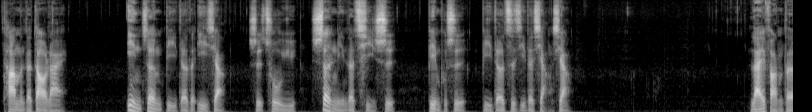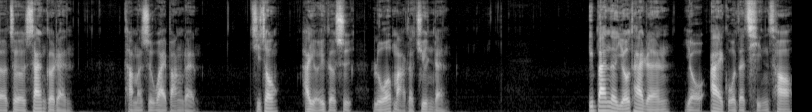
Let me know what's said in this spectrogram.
他们的到来，印证彼得的意向是出于圣灵的启示，并不是彼得自己的想象。来访的这三个人。他们是外邦人，其中还有一个是罗马的军人。一般的犹太人有爱国的情操，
